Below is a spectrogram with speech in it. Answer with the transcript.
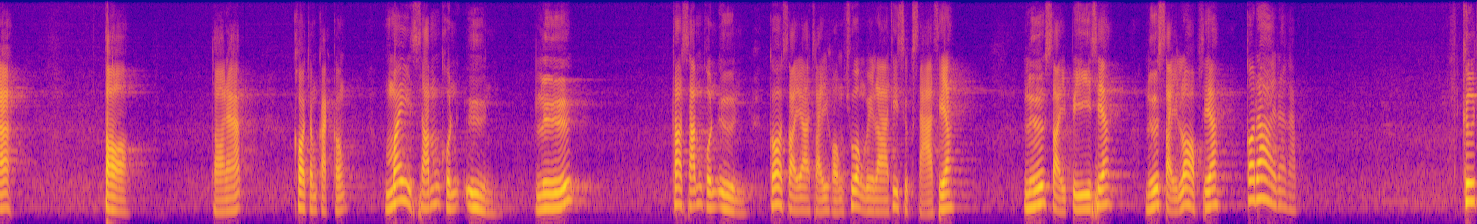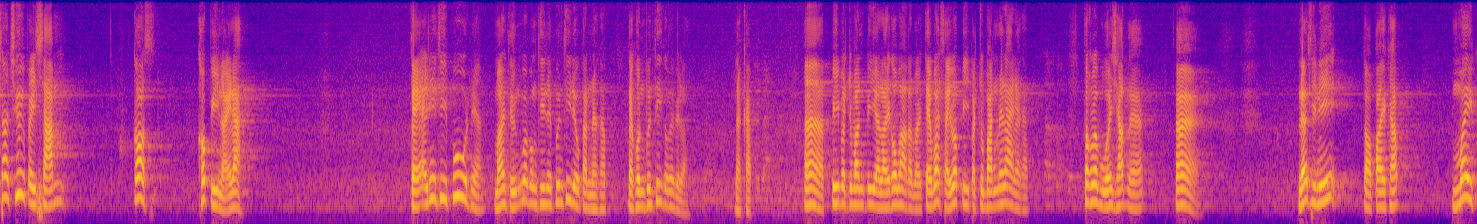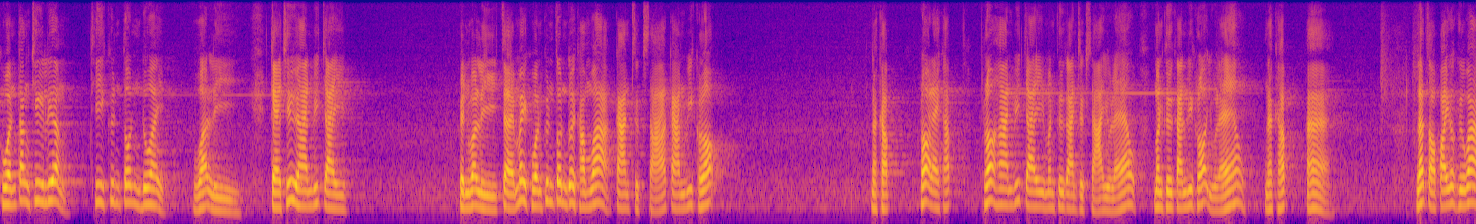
อะต่อ ต่อนะครับ ข้อจำกัดของไม่ซ้ำคนอื่น หรือถ้าซ้ำคนอื่น ก็ใส่อาศัยของช่วงเวลาที่ศึกษาเสีย หรือใส่ปีเสีย หรือใส่รอบเสีย ก็ได้นะครับ คือถ้าชื่อไปซ้ำก็เขาปีไหนล่ะ แต่อันนี้ที่พูดเนี่ยหมายถึงว่าบางทีในพื้นที่เดียวกันนะครับ แต่คนพื้นที่ก็ไม่เป็นไรนะครับปีปัจจุบันปีอะไรก็ว่ากันไปแต่ว่าใส่ว่าปีปัจจุบันไม่ได้นะครับ ต้องระบุให้ชัดนะฮะแล้วทีนี้ต่อไปครับ ไม่ควรตั้งชื่อเรื่องที่ขึ้นต้นด้วยวลี แต่ชื่อหานวิจัยเป็นวลี แต่ไม่ควรขึ้นต้นด้วยคำว่าการศึกษาการวิเคราะห์นะครับ เพราะอะไรครับ เพราะหานวิจัยมันคือการศึกษาอยู่แล้ว มันคือการวิเคราะห์อยู่แล้วนะครับอ่าและต่อไปก็คือว่า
